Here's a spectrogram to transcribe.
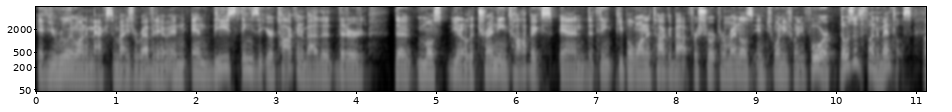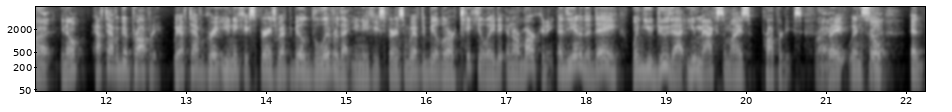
if you really want to maximize your revenue. And and these things that you're talking about that, that are the most, you know, the trending topics and the thing people want to talk about for short-term rentals in 2024, those are the fundamentals. Right. You know, have to have a good property. We have to have a great unique experience. We have to be able to deliver that unique experience and we have to be able to articulate it in our marketing. At the end of the day, when you do that, you maximize properties. Right. Right. And so Right. and,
